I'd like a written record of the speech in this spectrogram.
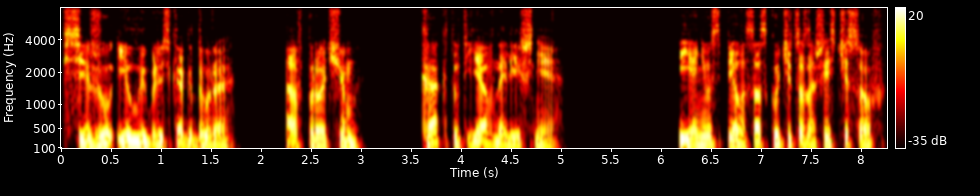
Сижу и лыблюсь, как дура. А впрочем, как тут явно лишнее. Я не успела соскучиться за 6 часов.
